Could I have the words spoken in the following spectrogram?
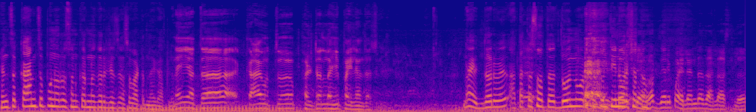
ह्यांचं कायमचं पुनर्वसन करणं गरजेचं असं वाटत नाही का आपल्याला? नाही आता काय होतं फलटणला हे पहिल्यांदाच घडलं. नाही दरवेळेस आता कसं होतं दोन वर्षातून तीन वर्षातून शहरात जरी पहिल्यांदा झालं असलं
